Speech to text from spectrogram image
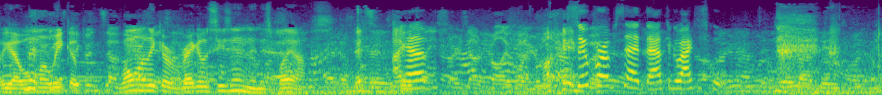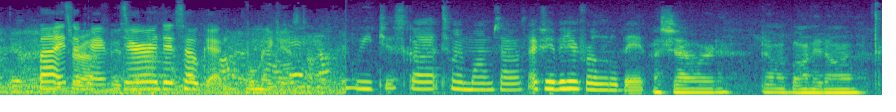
We got one more week of one more week of regular season and it's playoffs. Yep. Super upset that I have to go back to school. But it's, It's okay. It's Jared did so good. We'll make it. We just got to my mom's house. Actually, I've been here for a little bit. I showered, got my bonnet on. It's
